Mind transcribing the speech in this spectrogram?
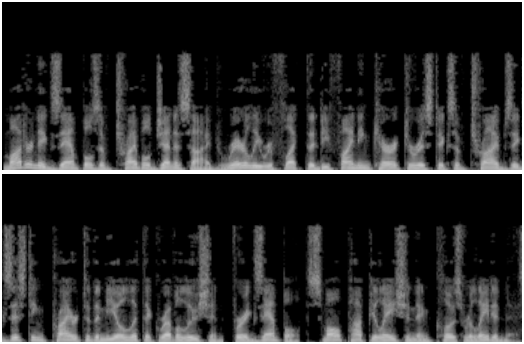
Modern examples of tribal genocide rarely reflect the defining characteristics of tribes existing prior to the Neolithic Revolution, for example, small population and close relatedness.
